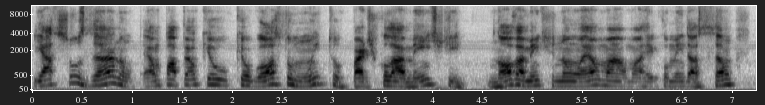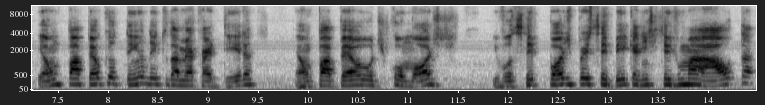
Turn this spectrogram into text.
e a Suzano é um papel que eu, que eu gosto muito, particularmente novamente não é uma, uma recomendação, é um papel que eu tenho dentro da minha carteira, é um papel de commodity, e você pode perceber que a gente teve uma alta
